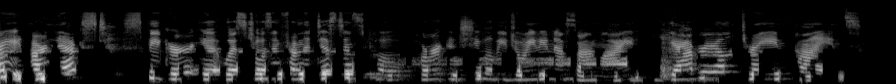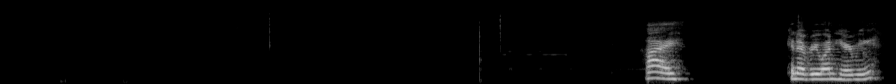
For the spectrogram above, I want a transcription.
right, our next speaker it was chosen from the distance cohort, and she will be joining us online, Gabrielle Train Pines. Hi, can everyone hear me?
